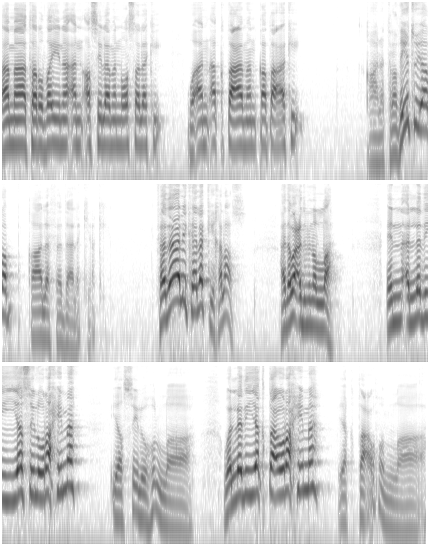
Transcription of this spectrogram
أما ترضين أن أصل من وصلك وأن أقطع من قطعك؟ قالت رضيت يا رب. قال فذلك لك. فذلك لك خلاص. هذا وعد من الله. إن الذي يصل رحمه يصله الله والذي يقطع رحمه يقطعه الله.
